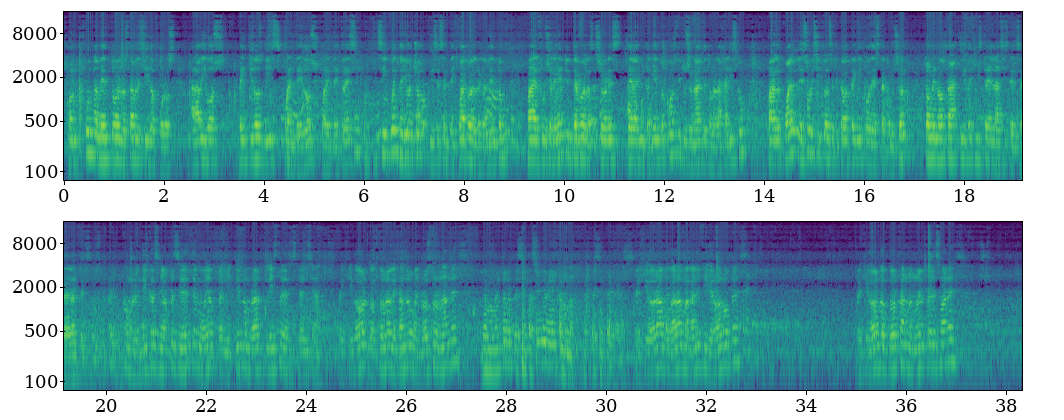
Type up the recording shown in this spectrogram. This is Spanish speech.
con fundamento en lo establecido por los arábigos 22 bis, 42, 43, 58 y 64 del reglamento para el funcionamiento interno de las sesiones del Ayuntamiento Constitucional de Tonalá, Jalisco, para el cual le solicito al secretario técnico de esta comisión tome nota y registre la asistencia. Adelante, señor secretario. Como lo indica el señor presidente, me voy a permitir nombrar lista de asistencia. Regidor, doctor Alejandro Benrostro Hernández. De momento la representación ya viene en camino. Regidora abogada Magali Figueroa López. Regidor doctor Juan Manuel Pérez Suárez.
